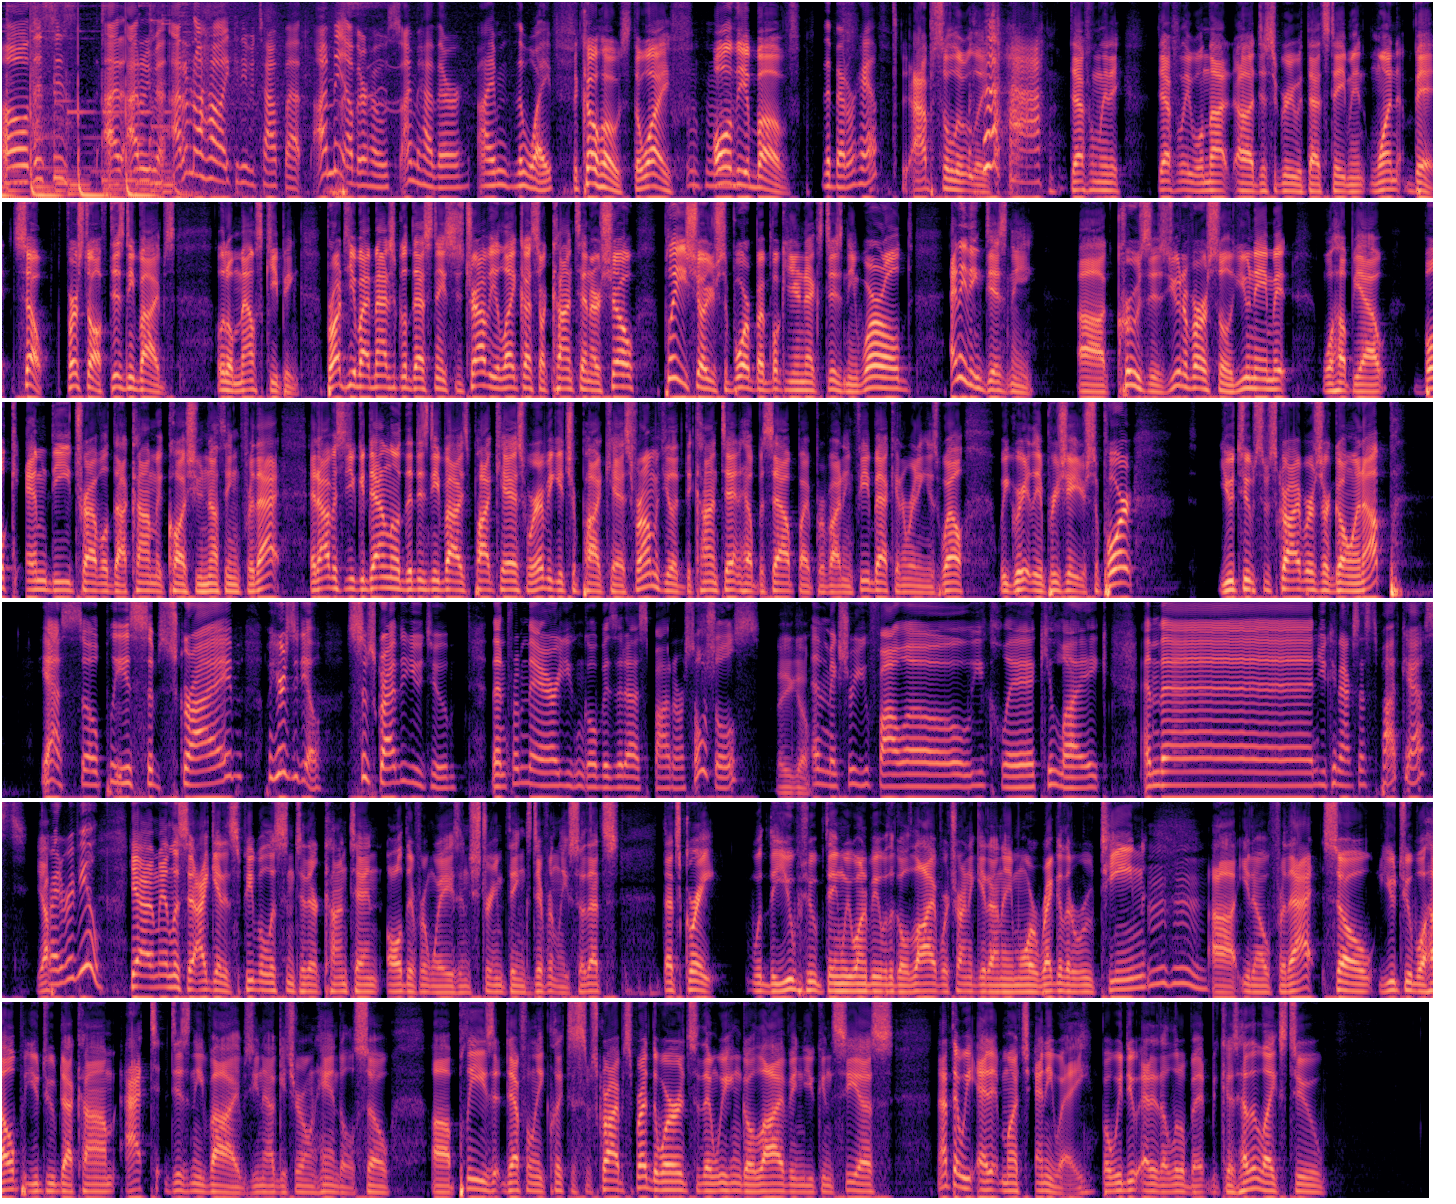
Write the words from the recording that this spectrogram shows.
Oh, this is. I, I don't even. I don't know how I can even top that. I'm the other host. I'm Heather. I'm the wife, The co-host, the wife, Mm-hmm. all the above. the better half. Absolutely. definitely, definitely will not uh, disagree with that statement one bit. So, first off, Disney vibes. A little mousekeeping. Brought to you by Magical Destinations Travel. You like us, our content, our show. Please show your support by booking your next Disney World. Anything Disney, uh, cruises, Universal, you name it, we'll help you out. BookMDTravel.com. It costs you nothing for that. And obviously, you can download the Disney Vibes podcast wherever you get your podcast from. If you like the content, help us out by providing feedback and a rating as well. We greatly appreciate your support. YouTube subscribers are going up. Yes. So please subscribe. Well, here's the deal. Subscribe to YouTube. Then from there, you can go visit us on our socials. There you go. and make sure you follow, you click, you like, and then you can access the podcast. Yeah. Write a review. Yeah, I mean, listen, I get it. People listen to their content all different ways and stream things differently. So that's that's great. With the YouTube thing, we want to be able to go live. We're trying to get on a more regular routine, uh, you know, for that. So YouTube will help. YouTube.com at Disney Vibes. You now get your own handle. So uh, please definitely click to subscribe. Spread the word so then we can go live and you can see us. Not that we edit much anyway, but we do edit a little bit because Heather likes to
